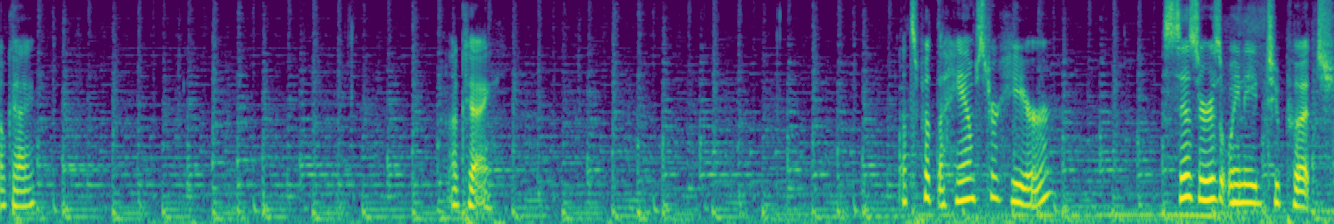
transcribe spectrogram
Okay. Okay. Let's put the hamster here. Scissors we need to put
